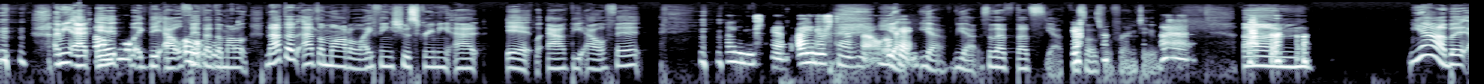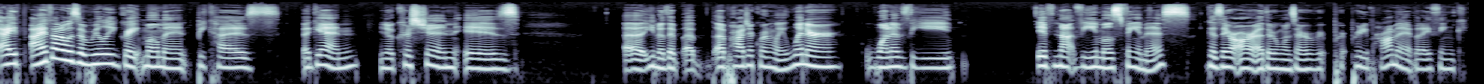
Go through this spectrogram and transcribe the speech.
I mean, at it, Oh. like the outfit that the model, not that at the model. I think she was screaming at it, at the outfit. I understand. I understand now. Yeah, Okay. yeah, yeah. So that's that's yeah, that's what I was referring to. Um, yeah, but I I thought it was a really great moment because again, you know, Christian is, uh, you know, the a, a Project Runway winner, one of the, if not the most famous, because there are other ones that are pr- pretty prominent. But I think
